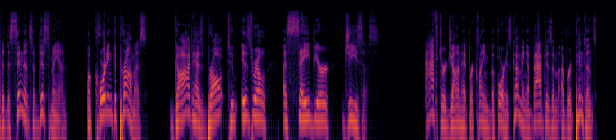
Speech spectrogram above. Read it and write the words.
the descendants of this man, according to promise, God has brought to Israel a Savior, Jesus. After John had proclaimed before his coming a baptism of repentance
